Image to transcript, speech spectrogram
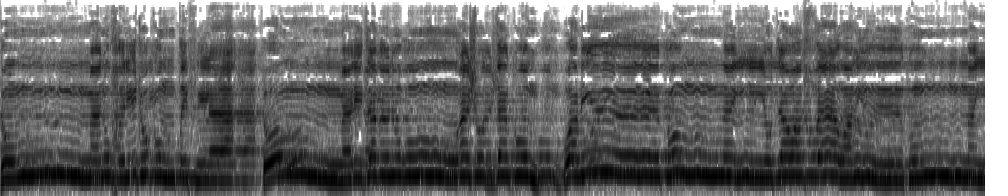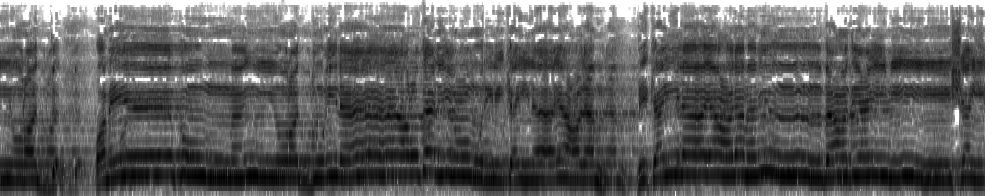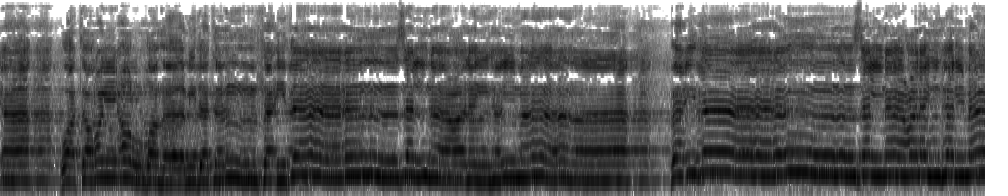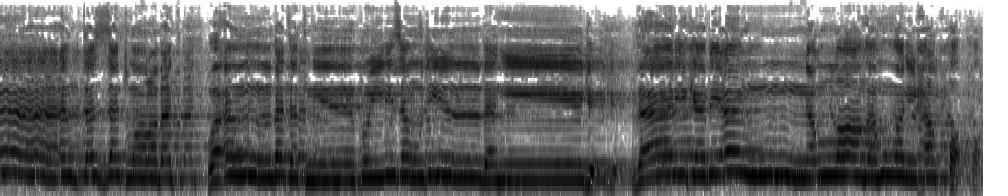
ثم نخرجكم طفلا ثم لتبلغوا أشدكم ومنكم من يتوفى ومنكم من يرد ومنكم من يرد إلى أرض العمر لكي لا يعلم لكي لا يعلم من شيئا وترى الأرض هامدة فإذا أنزلنا عليها الماء فإذا أنزلنا عليها الماء اهتزت وربت وأنبتت من كل زوج بهيج ذلك بأن الله هو الحق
